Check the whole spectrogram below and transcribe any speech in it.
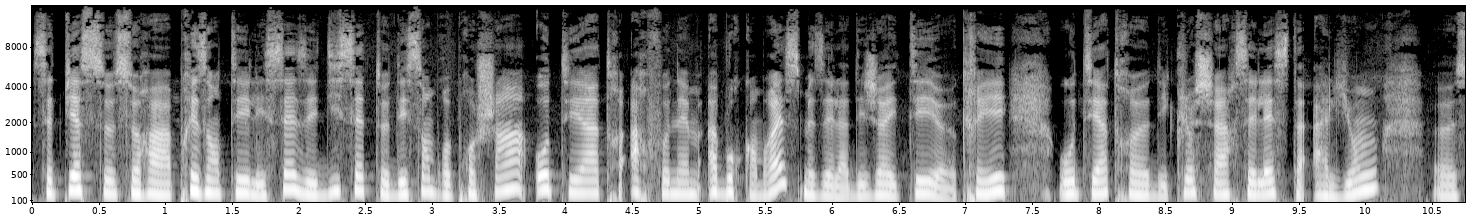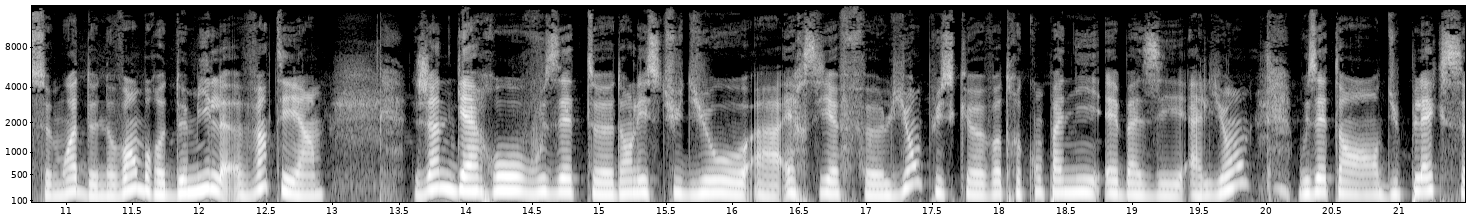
Cette pièce sera présentée les 16 et 17 décembre prochains au théâtre Arphonème à Bourg-en-Bresse, mais elle a déjà été euh, créée au théâtre des Clochards Célestes à Lyon euh, ce mois de novembre 2021. Jeanne Garot, vous êtes dans les studios à RCF Lyon puisque votre compagnie est basée à Lyon. Vous êtes en duplex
